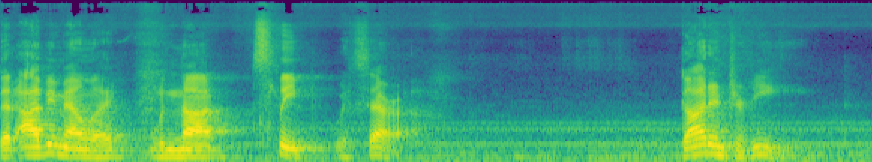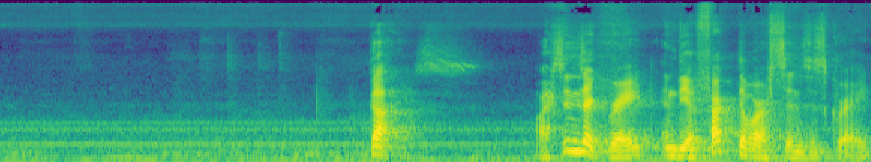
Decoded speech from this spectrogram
that Abimelech would not sleep with Sarah. God intervened. Guys, our sins are great, and the effect of our sins is great.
